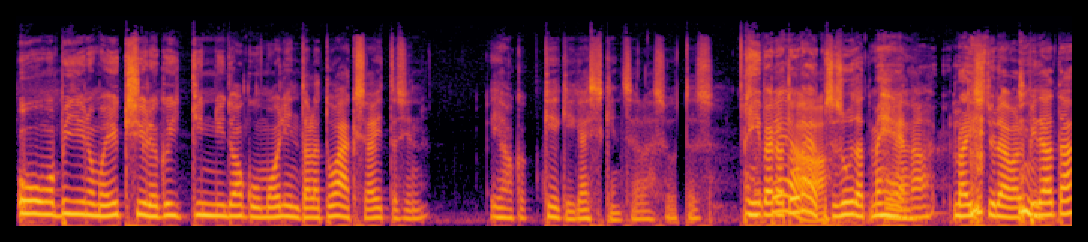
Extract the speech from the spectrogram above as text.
oo, ma pidin oma eksile kõik kinni taguma, olin talle toeks ja aitasin. ja aga keegi ei käskinud selles suhtes. ei, väga tore, kui sa suudad mehena laist üleval pidada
